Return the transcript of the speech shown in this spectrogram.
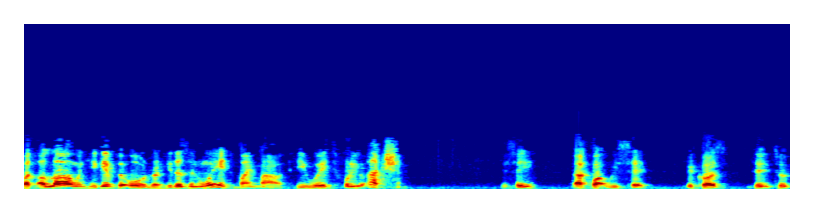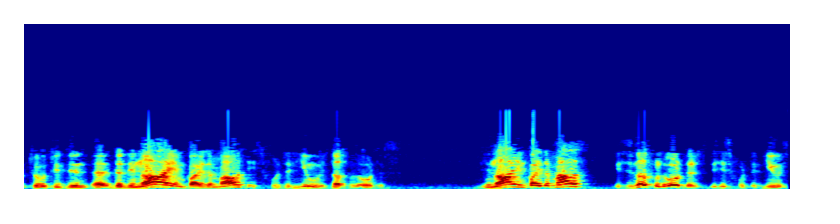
But Allah, when He gave the order, He doesn't wait by mouth. He waits for your action. You see? That's what we said. Because the, to, to, to den, uh, the denying by the mouth is for the news, not for the orders. Denying by the mouth, this is not for the orders. This is for the news.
